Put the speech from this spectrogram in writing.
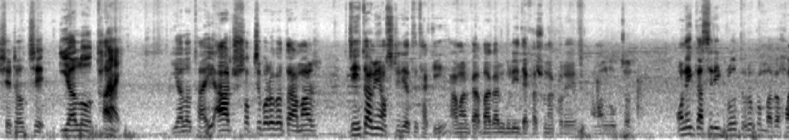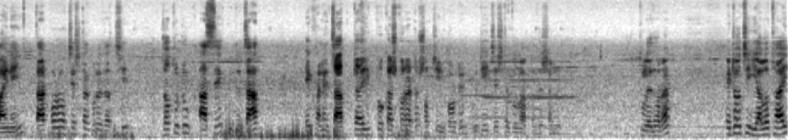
সেটা হচ্ছে ইয়ালো থাই। ইয়ালো থাই আর সবচেয়ে বড় কথা আমার যেহেতু আমি অস্ট্রেলিয়াতে থাকি, আমার বাগানগুলি দেখাশোনা করে আমার লোকজন, অনেক গাছেরই গ্রোথ ওরকমভাবে হয় হয়নি তারপরেও চেষ্টা করে যাচ্ছি। যতটুক আছে, কিন্তু জাত, এখানে জাতটাই প্রকাশ করাটা সবচেয়ে ইম্পর্টেন্ট ওইটাই চেষ্টা করব আপনাদের সামনে তুলে ধরার। এটা হচ্ছে ইয়ালো থাই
